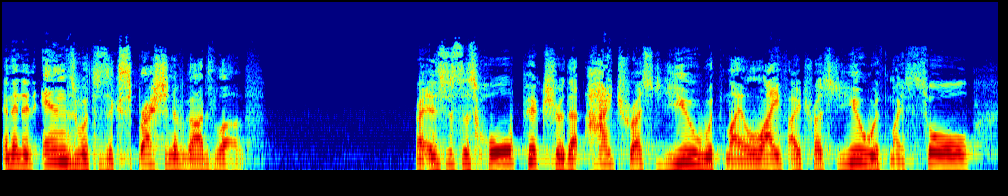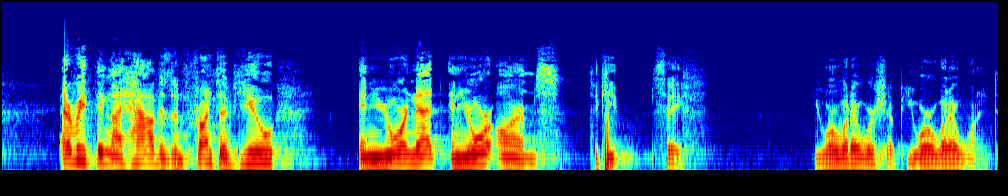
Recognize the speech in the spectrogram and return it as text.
and then it ends with this expression of God's love. Right? It's just this whole picture that I trust you with my life. I trust you with my soul. Everything I have is in front of you in your net, in your arms to keep safe. You are what I worship. You are what I want.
